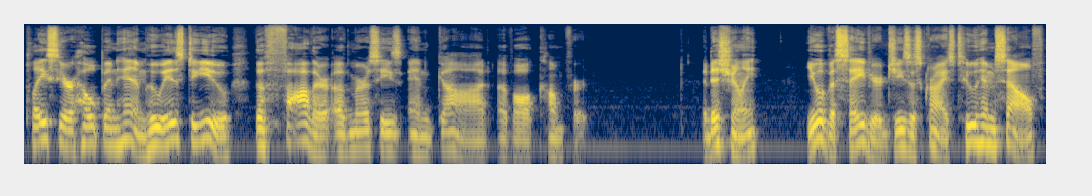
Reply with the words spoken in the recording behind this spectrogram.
Place your hope in Him, who is to you the Father of mercies and God of all comfort. Additionally, you have a Savior, Jesus Christ, who Himself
